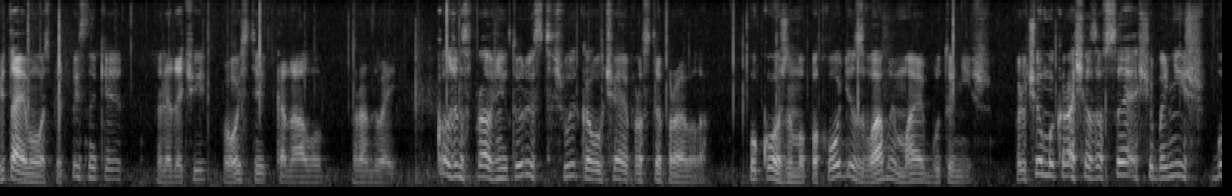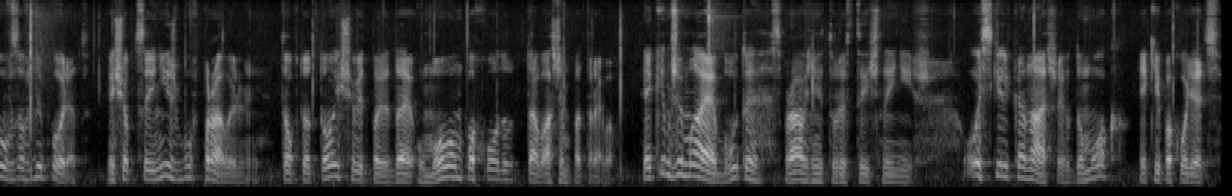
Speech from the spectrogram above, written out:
Вітаємо вас, підписники, глядачі, гості каналу Грандвей. Кожен справжній турист швидко вивчає просте правило. У кожному поході з вами має бути ніж. Причому краще за все, щоб ніж був завжди поряд, і щоб цей ніж був правильний, тобто той, що відповідає умовам походу та вашим потребам. Яким же має бути справжній туристичний ніж? Ось кілька наших думок, які походять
